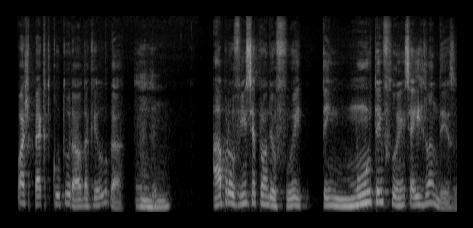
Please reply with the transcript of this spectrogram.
o aspecto cultural daquele lugar. A província para onde eu fui tem muita influência irlandesa.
